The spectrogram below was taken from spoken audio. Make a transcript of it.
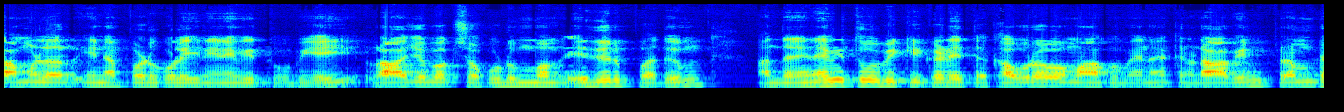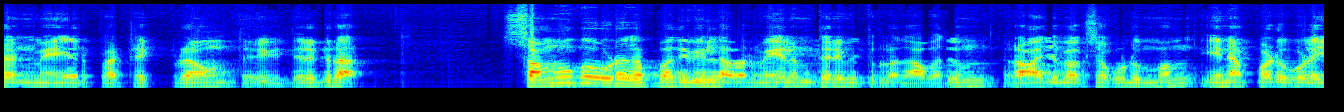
தமிழர் இனப்படுகொலை நினைவு தூபியை ராஜபக்ச குடும்பம் எதிர்ப்பதும் அந்த நினைவு தூபிக்கு கிடைத்த கௌரவமாகும் என கனடாவின் பிரம்டன் மேயர் பேட்ரிக் பிரவுன் தெரிவித்திருக்கிறார். சமூக ஊடக பதிவில் அவர் மேலும் தெரிவித்துள்ளதாவது ராஜபக்ச குடும்பம் இனப்படுகொலை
